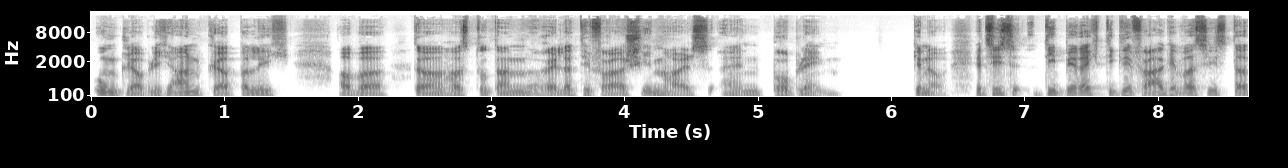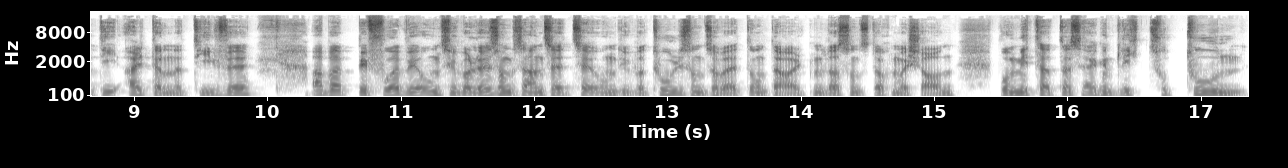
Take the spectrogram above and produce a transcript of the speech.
unglaublich an, körperlich, aber da hast du dann relativ rasch im Hals ein Problem. Genau. Jetzt ist die berechtigte Frage, was ist da die Alternative? Aber bevor wir uns über Lösungsansätze und über Tools und so weiter unterhalten, lass uns doch mal schauen, womit hat das eigentlich zu tun?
